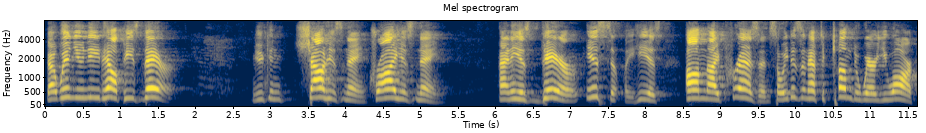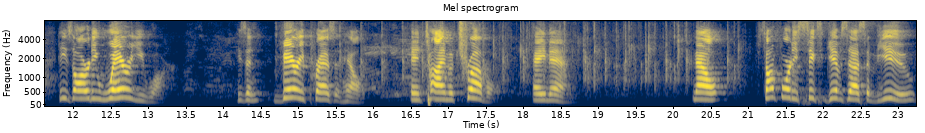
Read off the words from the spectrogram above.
That when you need help, He's there. You can shout His name, cry His name, and He is there instantly. He is omnipresent, so He doesn't have to come to where you are, He's already where you are. He's a very present help in time of trouble. Amen. Now, Psalm 46 gives us a view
